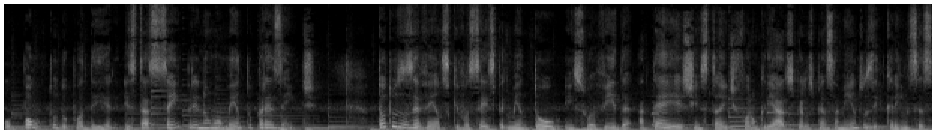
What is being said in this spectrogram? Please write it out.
O ponto do poder está sempre no momento presente. Todos os eventos que você experimentou em sua vida até este instante foram criados pelos pensamentos e crenças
